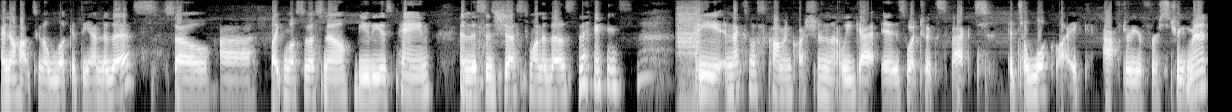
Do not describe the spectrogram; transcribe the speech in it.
I know how it's going to look at the end of this. So, uh, like most of us know, beauty is pain, and this is just one of those things. the next most common question that we get is what to expect it to look like after your first treatment.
